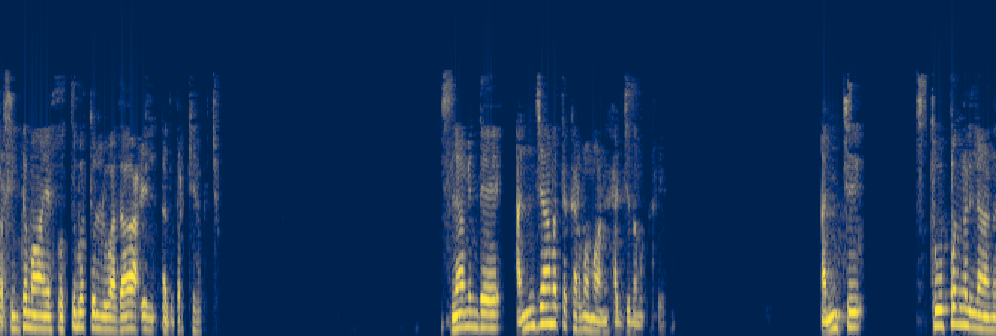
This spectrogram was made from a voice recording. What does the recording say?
പ്രസിദ്ധമായ ഖുത്ബത്തുൽ വദാഇൽ അത് പ്രഖ്യാപിച്ചു. ഇസ്ലാമിന്റെ അഞ്ചാമത്തെ കർമ്മമാണ് ഹജ്ജ് നമുക്കറിയാം. അഞ്ച് സ്തൂപങ്ങളിലാണ്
